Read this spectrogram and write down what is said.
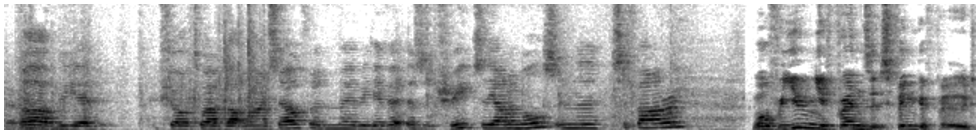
Well, I'll be uh, sure to have that myself and maybe give it as a treat to the animals in the safari. Well, for you and your friends, it's finger food,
